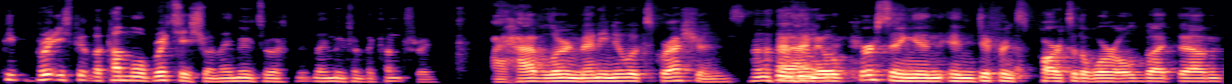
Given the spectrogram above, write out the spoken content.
people, British people become more British when they move to a, they move to the country. I have learned many new expressions, and I know cursing in, in different parts of the world. But um,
